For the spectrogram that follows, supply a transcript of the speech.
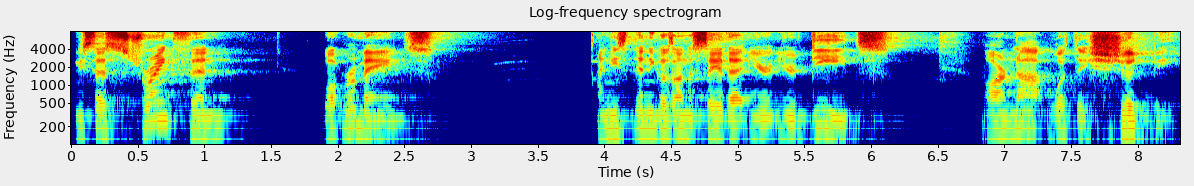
He says, Strengthen what remains. And then he goes on to say that your, your deeds are not what they should be.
